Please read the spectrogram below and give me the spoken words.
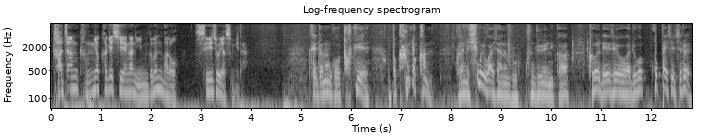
가장 강력하게 시행한 임금은 바로 세조였습니다. 세조는 그 특유의 어떤 강력한 그런 힘을 과시하는 그 군주니까 그걸 내세워 가지고 호패 실시를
